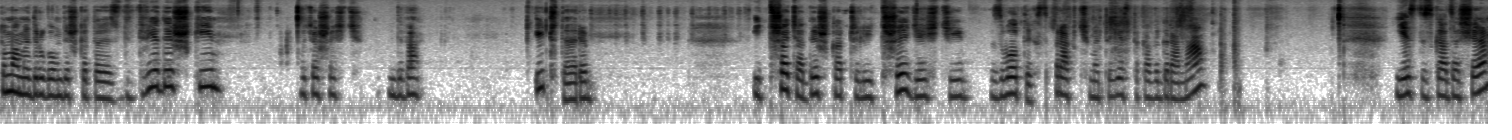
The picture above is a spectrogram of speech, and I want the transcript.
Tu mamy drugą dyszkę, to jest dwie dyszki, chociaż sześć, dwa i cztery. I trzecia dyszka, czyli 30 zł. Sprawdźmy, czy jest taka wygrana. Jest, zgadza się.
